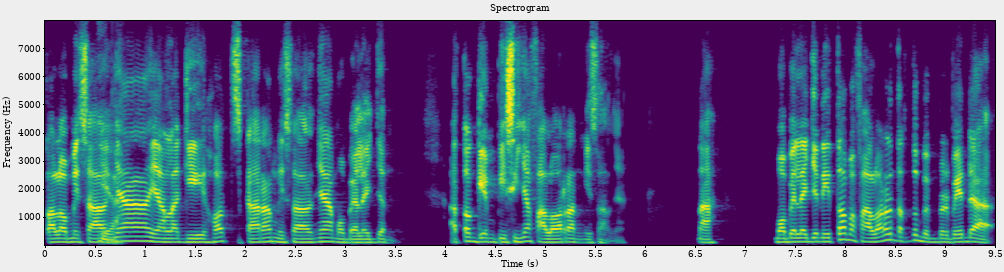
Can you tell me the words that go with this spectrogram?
Kalau misalnya yang lagi hot sekarang misalnya Mobile Legend atau game PC-nya Valorant misalnya. Nah, Mobile Legend itu sama Valorant tentu ber- berbeda.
